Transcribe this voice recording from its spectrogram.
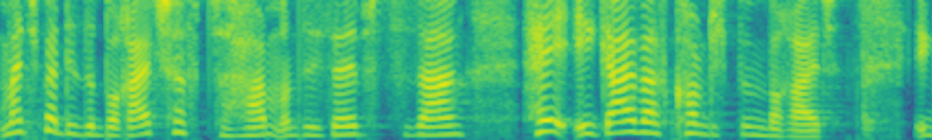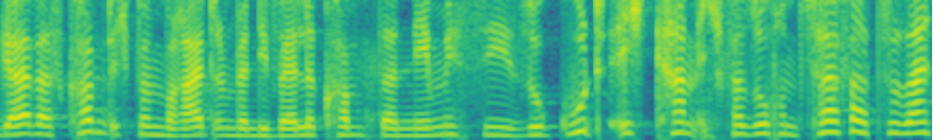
manchmal diese Bereitschaft zu haben und sich selbst zu sagen, hey, egal was kommt, ich bin bereit. Egal was kommt, ich bin bereit und wenn die Welle kommt, dann nehme ich sie so gut ich kann. Ich versuche ein Surfer zu sein.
